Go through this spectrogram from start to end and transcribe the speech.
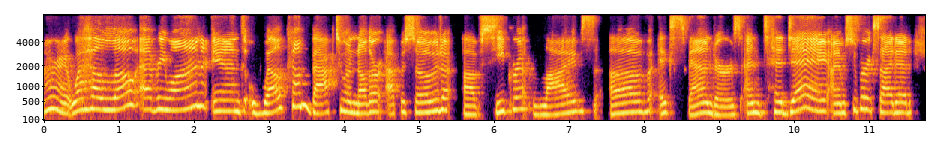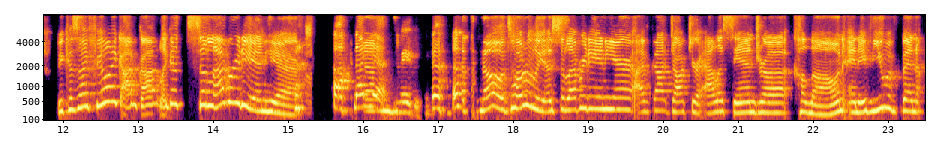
All right. Well, hello, everyone, and welcome back to another episode of Secret Lives of Expanders. And today I am super excited because I feel like I've got like a celebrity in here. Not and yet, maybe. no, totally. A celebrity in here. I've got Dr. Alessandra Colón. And if you have been,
